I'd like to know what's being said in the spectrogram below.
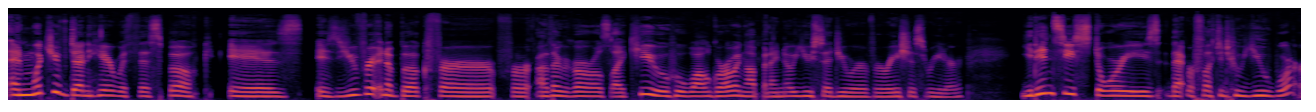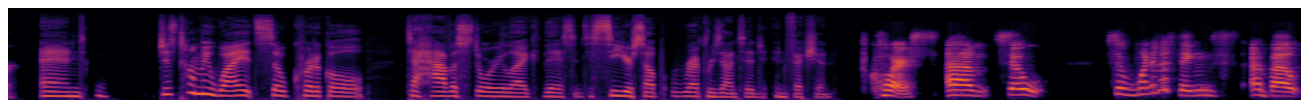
And what you've done here with this book is is you've written a book for for other girls like you who while growing up and I know you said you were a voracious reader you didn't see stories that reflected who you were. And just tell me why it's so critical to have a story like this and to see yourself represented in fiction. Of course. Um, so so one of the things about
